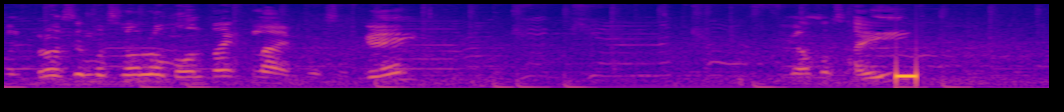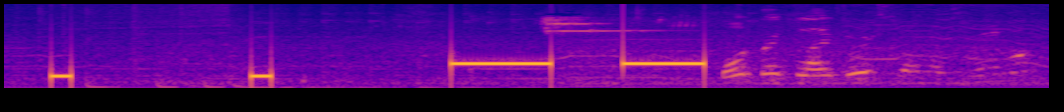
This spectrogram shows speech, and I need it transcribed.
El próximo son los mountain climbers, ¿ok? Sigamos ahí. Mountain climbers, vamos al suelo.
